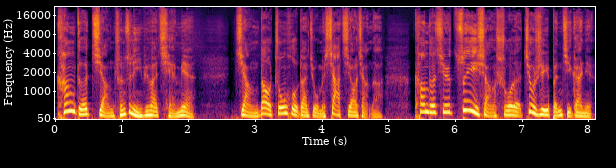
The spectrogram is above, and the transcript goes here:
康德讲纯粹理性批判前面，讲到中后段，就我们下期要讲的，康德其实最想说的就是一本体概念，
